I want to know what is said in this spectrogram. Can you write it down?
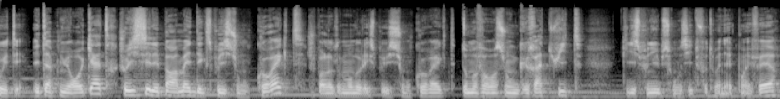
Étape numéro 4, choisissez les paramètres d'exposition corrects. Je parle notamment de l'exposition correcte dans ma formation gratuite qui est disponible sur mon site photomaniac.fr.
